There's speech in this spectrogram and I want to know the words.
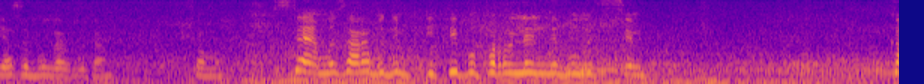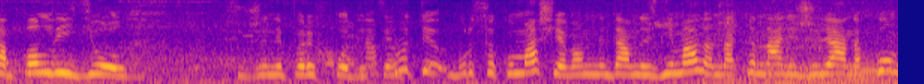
Я забула, як буде. Все, ми зараз будемо йти по паралельній вулиці Капали Йол. Вже не переходити. Напроти Бурса я вам недавно знімала на каналі Джуліана Хом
